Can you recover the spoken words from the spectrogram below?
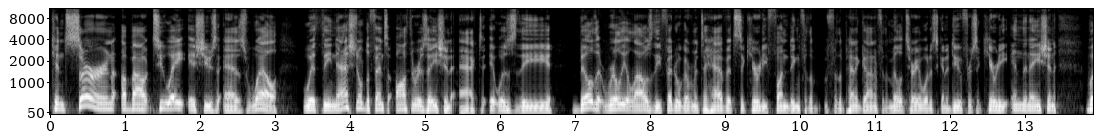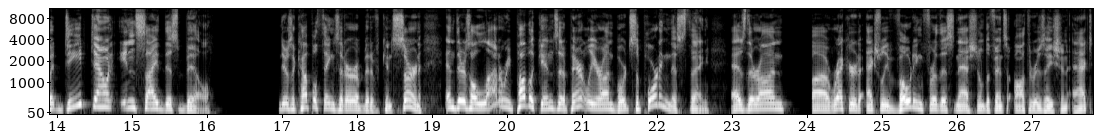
concern about 2A issues as well with the National Defense Authorization Act. It was the bill that really allows the federal government to have its security funding for the for the Pentagon and for the military, what it's going to do for security in the nation. But deep down inside this bill, there's a couple things that are a bit of concern, and there's a lot of Republicans that apparently are on board supporting this thing, as they're on uh, record actually voting for this National Defense Authorization Act.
